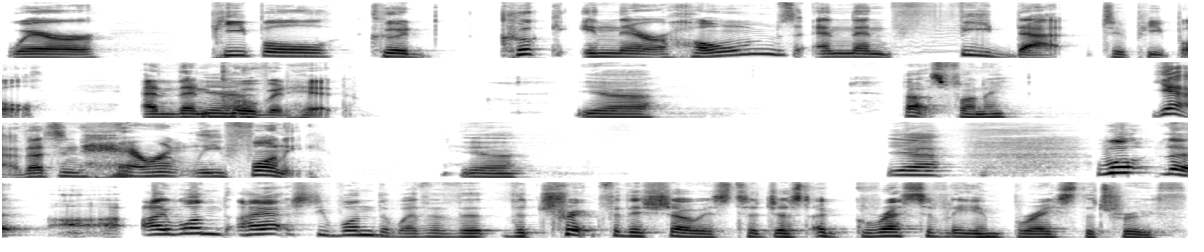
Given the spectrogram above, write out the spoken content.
where people could cook in their homes and then feed that to people and then Yeah. covid hit Yeah. That's funny. yeah that's inherently funny Yeah. Yeah. Well, look, I, I wonder. I actually wonder whether the the trick for this show is to just aggressively embrace the truth.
